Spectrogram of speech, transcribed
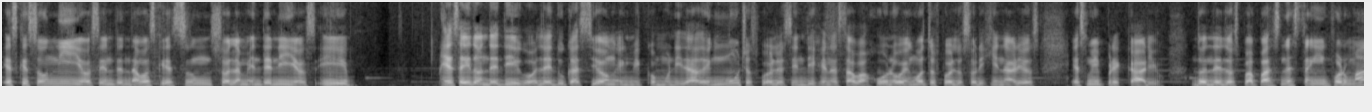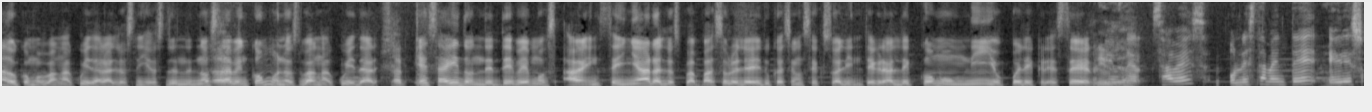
es que son niños, entendamos que son solamente niños y es ahí donde digo, la educación en mi comunidad, en muchos pueblos indígenas abajo o en otros pueblos originarios, es muy precario, donde los papás no están informados cómo van a cuidar a los niños, donde no saben cómo nos van a cuidar. Es ahí donde debemos enseñar a los papás sobre la educación sexual integral, de cómo un niño puede crecer. Sabes, honestamente, eres,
